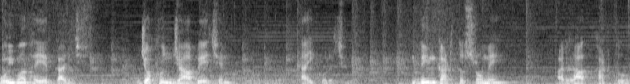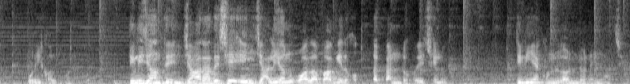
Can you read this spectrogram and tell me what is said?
বই বাঁধাইয়ের কাজ। যখন যা পেয়েছেন, তাই করেছেন। দিন কাটতো শ্রমে, আর রাত কাটতো পরিকল্পনা। করে তিনি জানতেন, যার আদেশে এই জালিয়ানওয়ালাবাগের হত্যাকাণ্ড হয়েছিল, তিনি এখন লন্ডনেই আছেন।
